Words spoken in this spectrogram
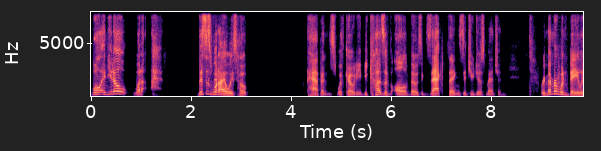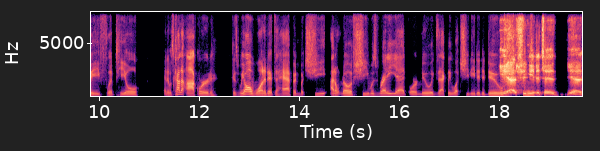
Well, and you know what? This is what I always hope happens with Cody because of all of those exact things that you just mentioned. Remember when Bayley flipped heel and it was kind of awkward because we all wanted it to happen, but she, I don't know if she was ready yet or knew exactly what she needed to do. Yeah, she needed to. Yeah,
